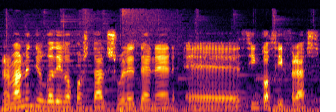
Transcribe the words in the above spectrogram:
Normalmente un código postal suele tener 5 eh, cifras.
